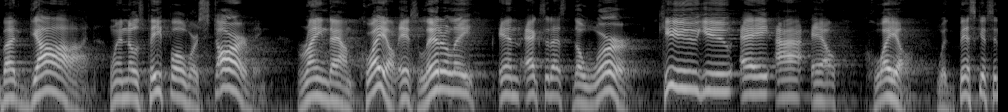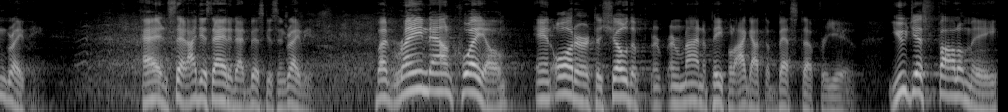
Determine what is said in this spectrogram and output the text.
but God, when those people were starving, rained down quail. It's literally in Exodus the word Q U A I L, quail, with biscuits and gravy. and said, I just added that biscuits and gravy but rain down quail in order to show the remind the people I got the best stuff for you. You just follow me.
